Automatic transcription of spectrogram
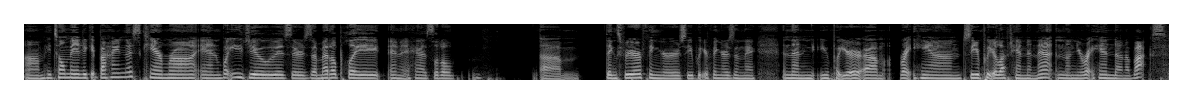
Um, he told me to get behind this camera, and what you do is there's a metal plate, and it has little um things for your fingers. So you put your fingers in there, and then you put your um, right hand. So you put your left hand in that, and then your right hand on a box.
